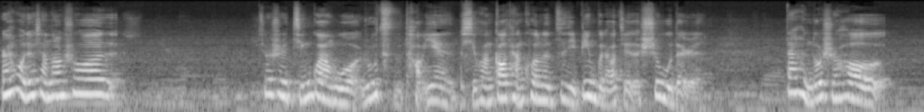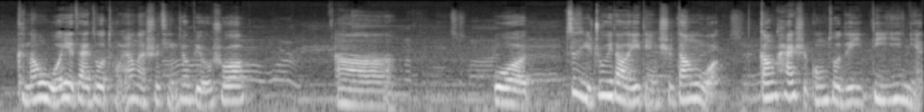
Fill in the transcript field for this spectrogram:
然后我就想到说，就是尽管我如此讨厌喜欢高谈阔论自己并不了解的事物的人，但很多时候。可能我也在做同样的事情，就比如说，呃，我自己注意到的一点是，当我刚开始工作的第第一年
